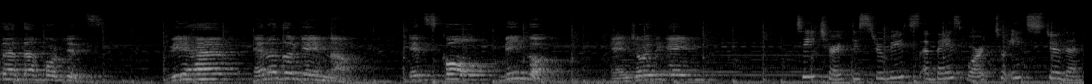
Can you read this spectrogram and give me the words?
Ben 10 for Kids. We have another game now. It's called Bingo. Enjoy the game. Teacher distributes a baseboard to each student.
